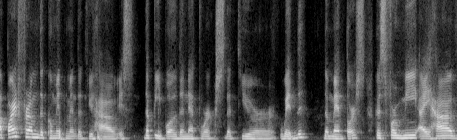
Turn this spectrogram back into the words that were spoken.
apart from the commitment that you have is the people, the networks that you're with, the mentors. Because for me, I have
